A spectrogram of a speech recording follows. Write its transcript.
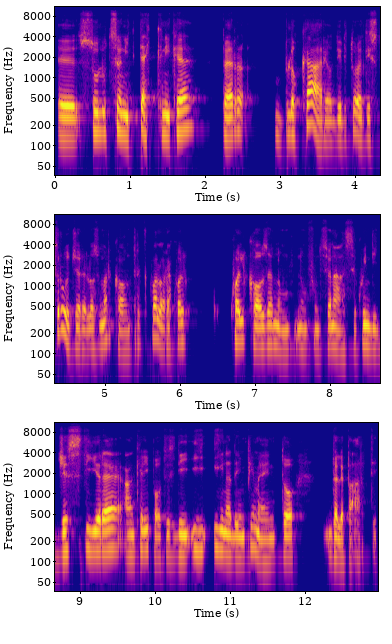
eh, soluzioni tecniche per bloccare o addirittura distruggere lo smart contract qualora qual- qualcosa non, non, funzionasse, quindi gestire anche l'ipotesi di inadempimento delle parti.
